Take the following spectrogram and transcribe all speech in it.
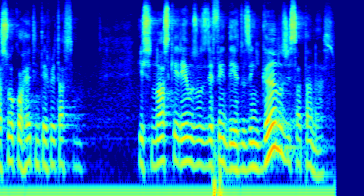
a sua correta interpretação. E se nós queremos nos defender dos enganos de Satanás,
